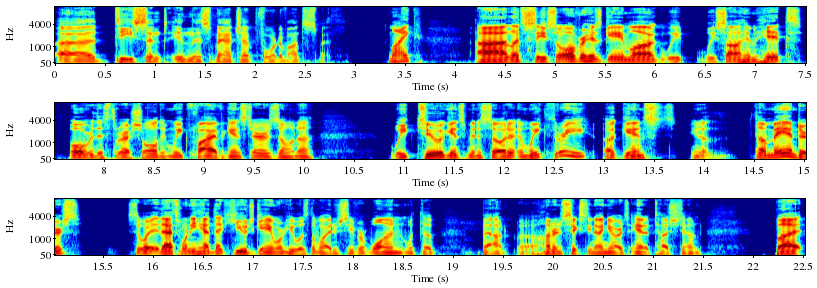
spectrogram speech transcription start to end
uh, decent in this matchup for Devonta Smith. Mike? Uh, let's see. So over his game log, we we saw him hit over this threshold in week five against Arizona, week two against Minnesota, and week three against you know the Manders. So that's when he had that huge game where he was the wide receiver one with the about uh, 169 yards and a touchdown. But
